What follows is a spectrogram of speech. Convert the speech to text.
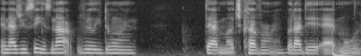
And as you see, it's not really doing that much covering, but I did add more.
